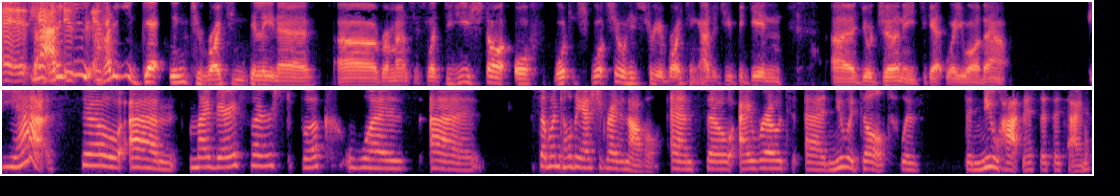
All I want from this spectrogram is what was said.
uh, so yeah, how did you how did you get into writing billionaire uh romances? Like did you start off what what's your history of writing? How did you begin uh, your journey to get where you are now? Yeah. So um, my very first book was uh, someone told me I should write a novel, and so I wrote a new adult was the new hotness at the time,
